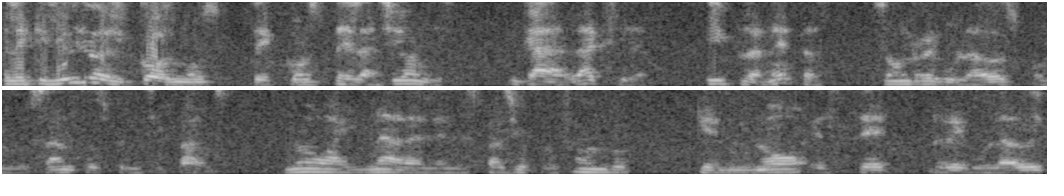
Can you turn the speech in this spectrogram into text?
El equilibrio del cosmos de constelaciones, galaxias y planetas son regulados por los santos principados. No hay nada en el espacio profundo que no esté regulado y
